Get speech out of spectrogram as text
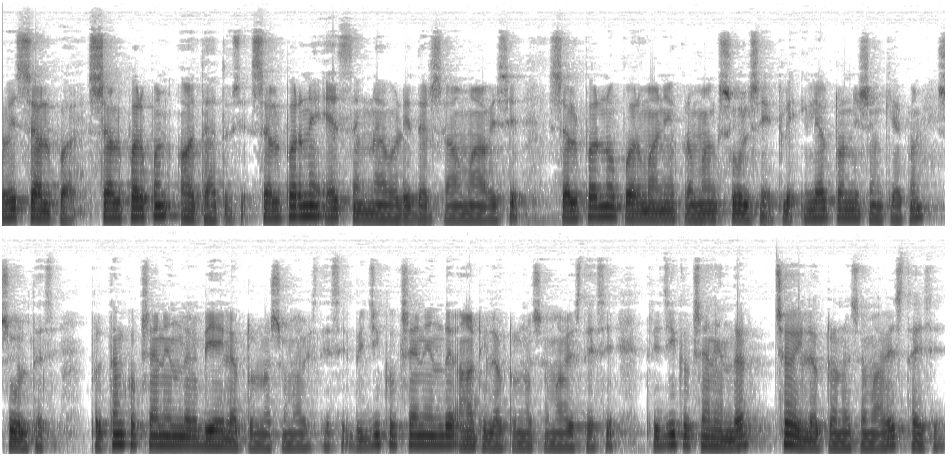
હવે સલ્ફર. સલ્ફર પણ અધાતુ છે. સલ્ફરને એચ સંજ્ઞા વડે દર્શાવવામાં આવે છે. સલ્ફરનો પરમાણ્ય ક્રમાંક સોળ છે એટલે ઇલેક્ટ્રોનની સંખ્યા પણ સોળ થશે. પ્રથમ કક્ષાની અંદર બે ઇલેક્ટ્રોનનો સમાવેશ થશે બીજી કક્ષાની અંદર આઠ ઇલેક્ટ્રોનનો સમાવેશ થશે ત્રીજી કક્ષાની અંદર છ ઇલેક્ટ્રોનનો સમાવેશ થાય છે.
